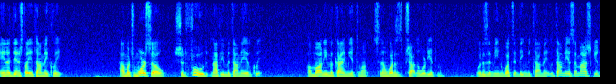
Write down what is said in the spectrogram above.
Ein adin yatame kli. How much more so should food not be matame of kli? Hamani makayim yitma. So then what is shot in the word yitma? What does it mean? What's it being mitame? L'tame is a mashkin.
